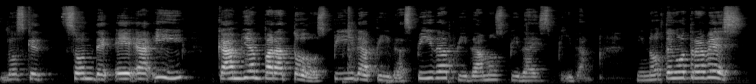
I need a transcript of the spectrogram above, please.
los que son de E a I, cambian para todos. Pida, pidas, pida, pidamos, pidáis, pidan. Y noten otra vez,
